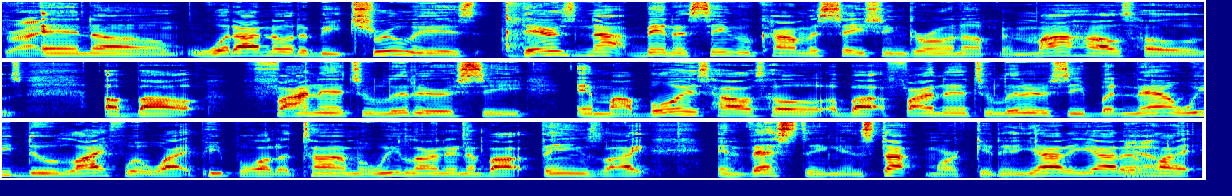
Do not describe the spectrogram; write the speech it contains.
Right. And um, what I know to be true is there's not been a single conversation growing up in my households about financial literacy in my boys' household about financial literacy, but now we do life with white people all the time and we learning about things like investing and stock market and yada yada. Yeah. I'm like,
